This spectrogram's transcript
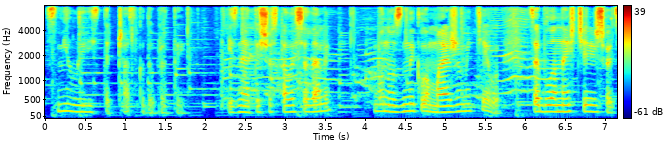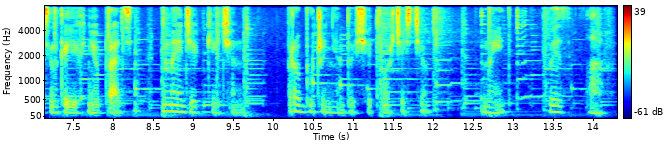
сміливість та частку доброти. І знаєте, що сталося далі? Воно зникло майже миттєво. Це була найщиріша оцінка їхньої праці. Magic Kitchen. Пробудження душі творчістю. Made with love.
